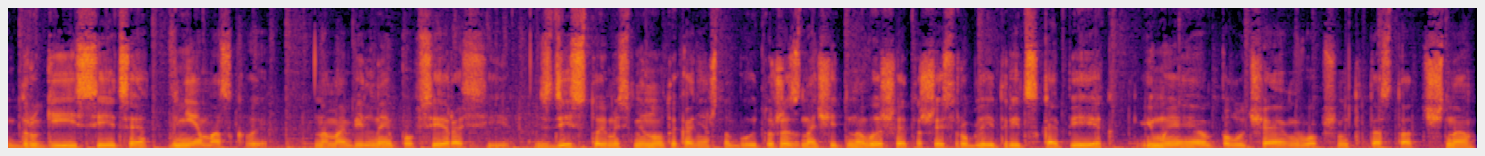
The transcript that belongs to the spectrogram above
другие сети вне Москвы на мобильные по всей России. Здесь стоимость минуты, конечно, будет уже значительно выше. Это 6 рублей 30 копеек. И мы получаем, в общем-то, достаточно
